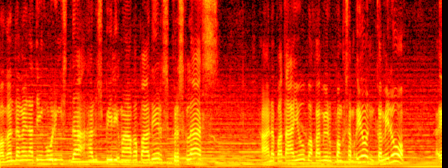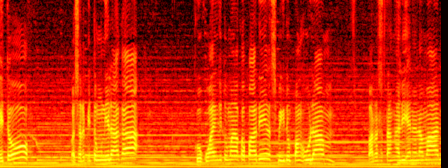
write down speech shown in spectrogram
Maganda ngayon nating huling isda. Halos pili mga kapaders. First class. Hanap pa tayo. Baka mayroon pang kasama. Yun, Camilo. Ito. Masarap itong nilaga. Kukuhain itong mga kapaders, may itong pang ulam para sa tanghalian na naman.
